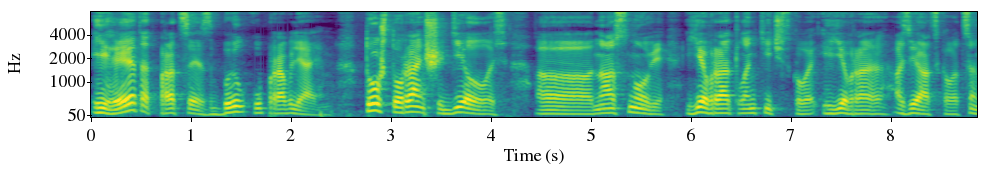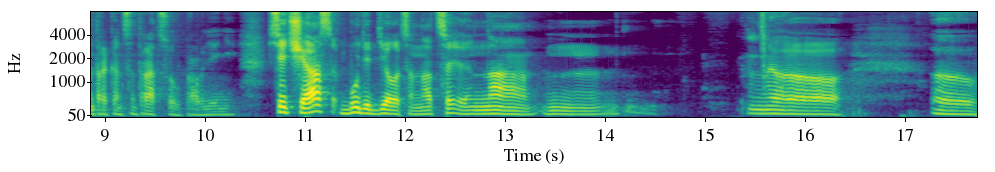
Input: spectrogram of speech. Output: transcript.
И этот процесс был управляем. То, что раньше делалось э, на основе Евроатлантического и Евроазиатского центра концентрации управлений, сейчас будет делаться на, на, э, э,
